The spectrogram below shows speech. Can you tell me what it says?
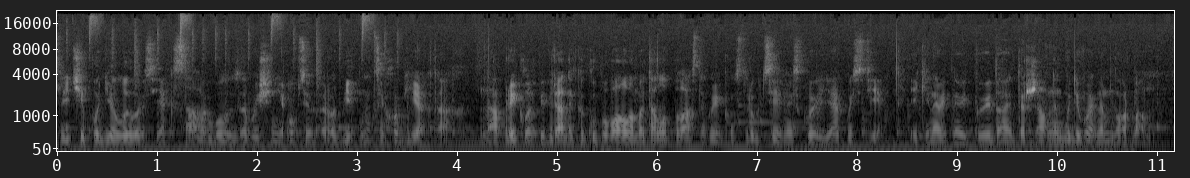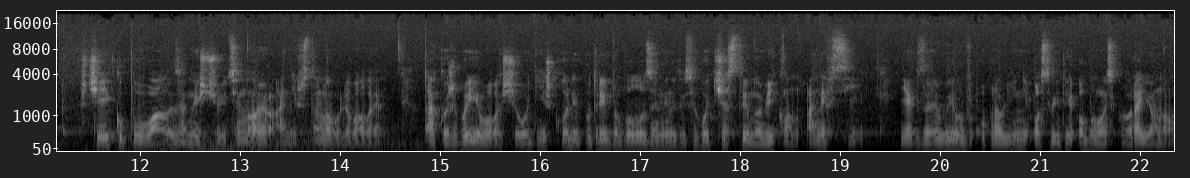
Слідчі поділились, як саме були завищені обсяги робіт на цих об'єктах. Наприклад, підрядники купували металопластикові конструкції низької якості, які навіть не відповідають державним будівельним нормам. Ще й купували за нижчою ціною, аніж встановлювали. Також виявилося, що в одній школі потрібно було замінити всього частину вікон, а не всі, як заявили в управлінні освіти Оболонського району.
